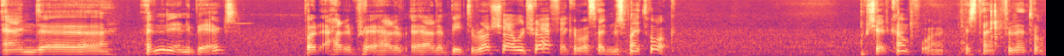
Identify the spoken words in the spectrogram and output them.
and uh, I didn't need any bags, but I had to, I had to, I had to beat the rush hour traffic, or else I'd miss my talk, which I'd come for, just for that talk.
